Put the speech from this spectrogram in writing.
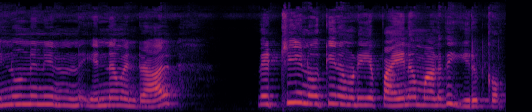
இன்னொன்று என்னவென்றால் வெற்றியை நோக்கி நம்முடைய பயணமானது இருக்கும்.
